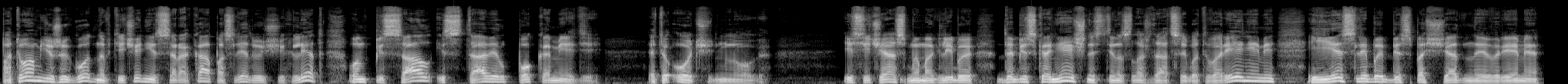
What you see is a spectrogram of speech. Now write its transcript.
Потом ежегодно в течение 40 последующих лет он писал и ставил по комедии. Это очень много. И сейчас мы могли бы до бесконечности наслаждаться его творениями, если бы беспощадное время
